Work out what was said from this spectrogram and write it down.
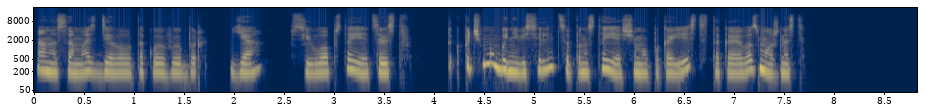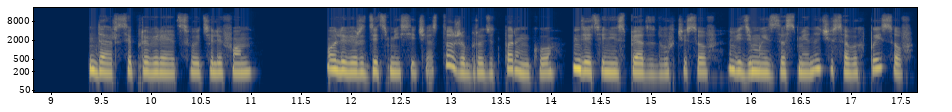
Она сама сделала такой выбор. Я — в силу обстоятельств. Так почему бы не веселиться по-настоящему, пока есть такая возможность? Дарси проверяет свой телефон. Оливер с детьми сейчас тоже бродит по рынку. Дети не спят с двух часов, видимо, из-за смены часовых поясов.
